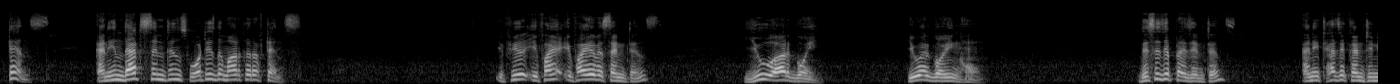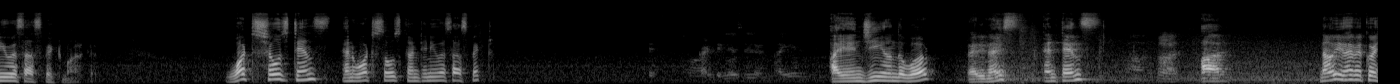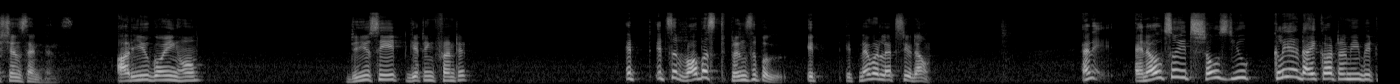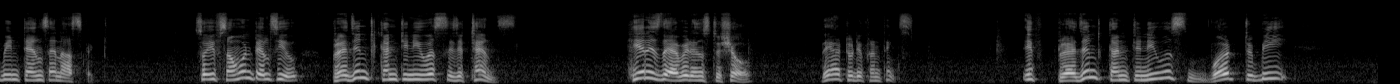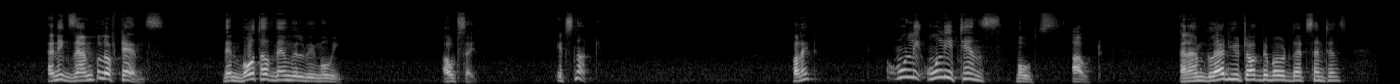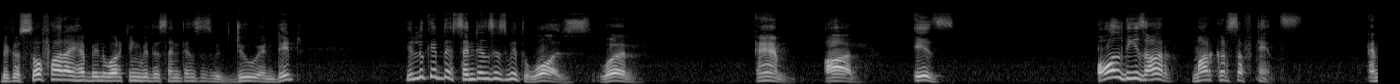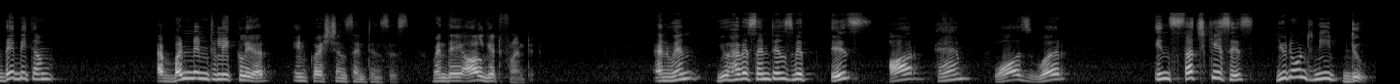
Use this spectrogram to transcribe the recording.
tense. And in that sentence, what is the marker of tense? If, you, if, I, if I have a sentence, you are going, you are going home. This is a present tense and it has a continuous aspect marker. What shows tense and what shows continuous aspect? Continuous is ing. ing on the verb, very nice, and tense are. Now you have a question sentence. Are you going home? Do you see it getting fronted? It, it's a robust principle. It, it never lets you down. And, and also it shows you clear dichotomy between tense and aspect. So if someone tells you present continuous is a tense, here is the evidence to show they are two different things. If present continuous were to be an example of tense, then both of them will be moving outside. It's not. All right? Only, only tense moves out. And I'm glad you talked about that sentence because so far I have been working with the sentences with do and did. You look at the sentences with was, were, am, are, is. All these are markers of tense and they become abundantly clear in question sentences when they all get fronted. And when you have a sentence with is, are, am, was, were, in such cases you do not need do.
